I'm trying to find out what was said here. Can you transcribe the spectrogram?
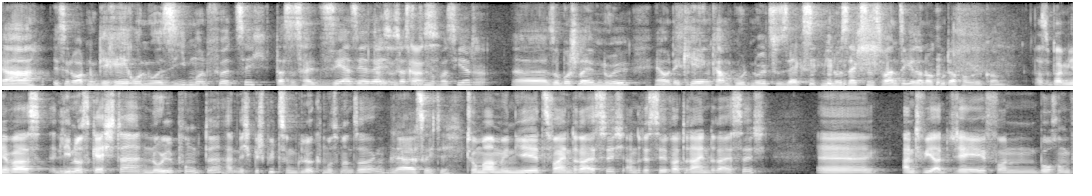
Ja, ist in Ordnung. Guerrero nur 47. Das ist halt sehr, sehr selten, ist dass das noch passiert. Äh, Soboschlei 0. Ja, und Ekeenkamp gut 0 zu 6, minus 26 ist er noch gut davon gekommen. Also bei mir war es Linus Gechter, 0 Punkte. Hat nicht gespielt, zum Glück, muss man sagen. Ja, ist richtig. Thomas Meunier 32, André Silva 33, äh, Antwi Ajay von Bochum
